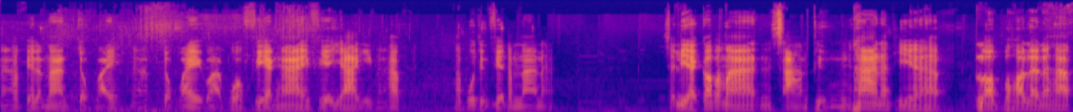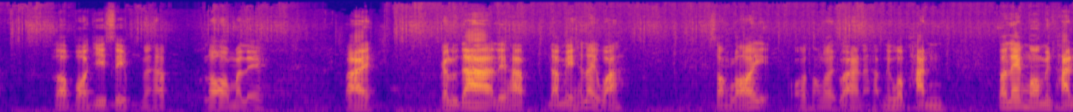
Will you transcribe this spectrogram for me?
นะครับเฟียตำนานจบไวนะครับ จบไวกว่าพวกเฟียง่ายเฟียยากอีกนะครับ ถ้าพูดถึงเฟียตำนานอะเฉลี่ยก็ประมาณ3ถึง5นาทีนะครับ รอบบอลแล้วนะครับ รอบบอล20 นะครับ รอออกมาเลย ไปการูด้าเลยครับดาเมจเท่าไหร่วะ200อ๋อ200 กว่านะครับนึกว่าพัน ตอนแรกมองเป็นพัน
